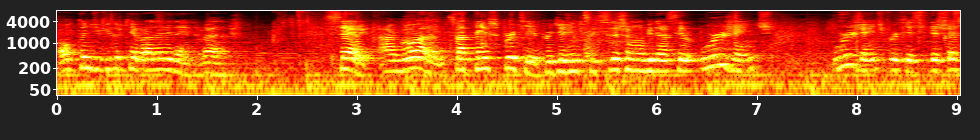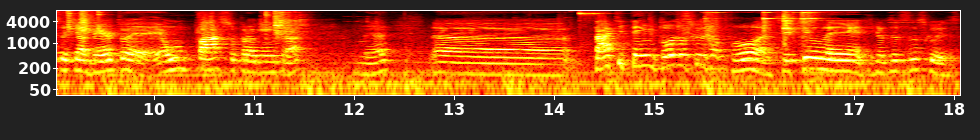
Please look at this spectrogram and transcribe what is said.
Olha o tanto de vidro quebrado ali dentro, velho. Sério, agora tá tenso por quê? Porque a gente precisa chamar um vidraceiro urgente. Urgente, porque se deixar isso aqui aberto é, é um passo pra alguém entrar, né? Ah, tá que tem todas as coisas lá fora, cerca elétrica, todas essas coisas.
